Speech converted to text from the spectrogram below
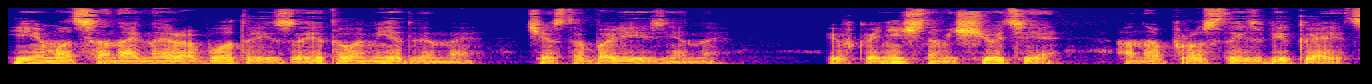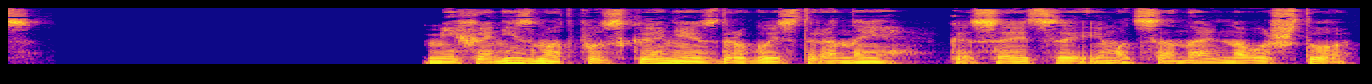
и эмоциональная работа из-за этого медленная, часто болезненная, и в конечном счете она просто избегается. Механизм отпускания, с другой стороны, касается эмоционального «что»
